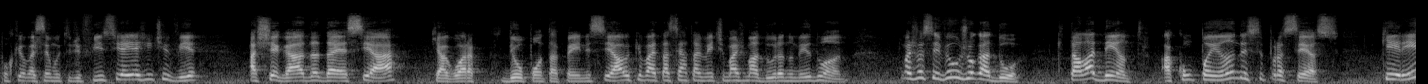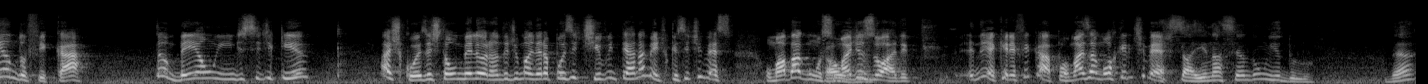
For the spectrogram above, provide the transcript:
porque vai ser muito difícil. E aí a gente vê a chegada da SA, que agora deu o pontapé inicial e que vai estar certamente mais madura no meio do ano. Mas você vê um jogador que está lá dentro, acompanhando esse processo, querendo ficar, também é um índice de que as coisas estão melhorando de maneira positiva internamente. Porque se tivesse uma bagunça, uma desordem, ele não ia querer ficar, por mais amor que ele tivesse. Está aí nascendo um ídolo, né?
